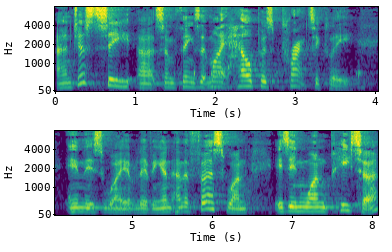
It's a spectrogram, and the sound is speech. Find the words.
and just see uh, some things that might help us practically in this way of living. And, and the first one is in 1 Peter,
